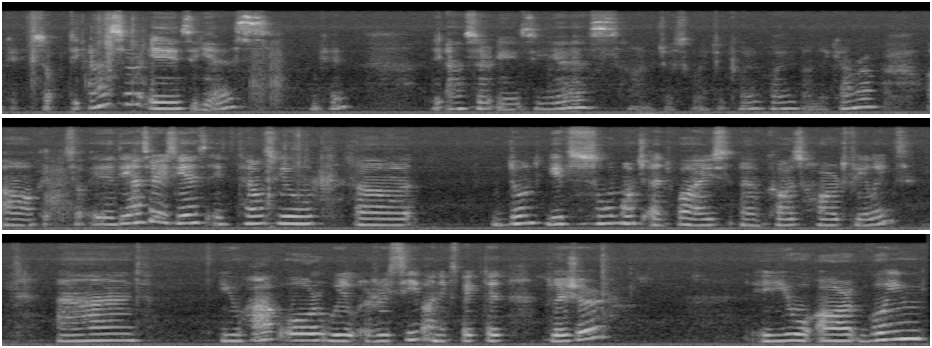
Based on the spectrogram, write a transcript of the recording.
Okay, so the answer is yes. Okay, the answer is yes. I'm just going to clarify it on the camera. Uh, okay, so uh, the answer is yes. It tells you uh, don't give so much advice uh, cause hard feelings and you have or will receive unexpected pleasure you are going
